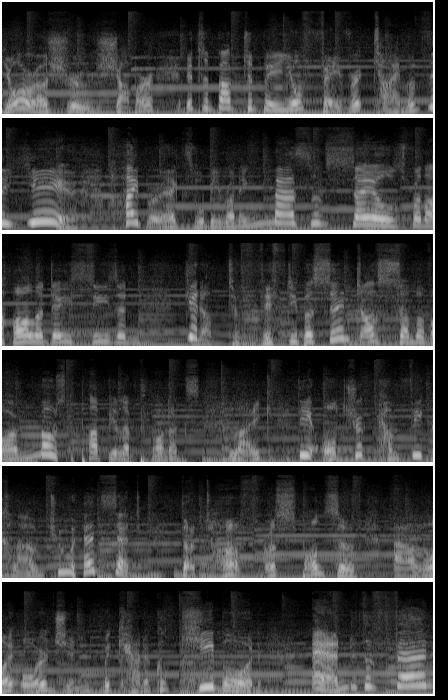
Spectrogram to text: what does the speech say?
you're a shrewd shopper, it's about to be your favorite time of the year. HyperX will be running massive sales for the holiday season. Get up to 50% off some of our most popular products, like the ultra comfy Cloud 2 headset, the tough, responsive Alloy Origin mechanical keyboard, and the fan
